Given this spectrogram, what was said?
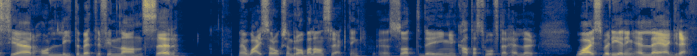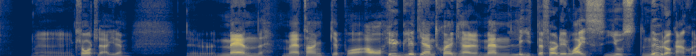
SCR har lite bättre finanser. Men Wise har också en bra balansräkning eh, så att det är ingen katastrof där heller. Wise värdering är lägre, eh, klart lägre. Men med tanke på ja, hyggligt jämnt skägg här, men lite fördel Wise just nu då kanske.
